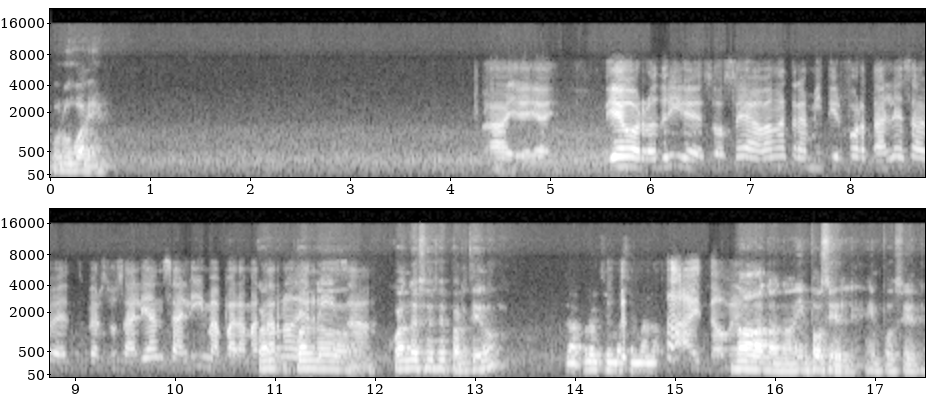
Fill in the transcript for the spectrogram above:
Uruguay. Ay, ay, ay. Diego Rodríguez, o sea, van a transmitir Fortaleza ve- versus Alianza Lima para ¿Cuándo, matarnos de cuándo- risa. cuándo es ese partido? La próxima semana. Ay, no me... No, no, no, imposible, imposible.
